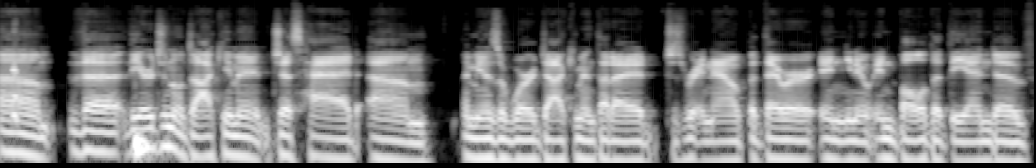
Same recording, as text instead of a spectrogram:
Um, the the original document just had, um, I mean, it was a word document that I had just written out, but they were in you know in bold at the end of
